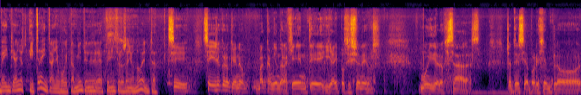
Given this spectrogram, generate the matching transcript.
20 años y 30 años, porque también tenés la experiencia de los años 90. Sí, sí, yo creo que no, van cambiando la gente y hay posiciones muy ideologizadas. Yo te decía, por ejemplo,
